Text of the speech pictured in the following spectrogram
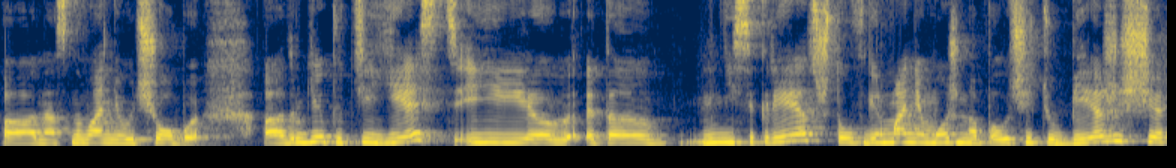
а, на основании учебы. А другие пути есть, и это не секрет, что в Германии можно получить убежище,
